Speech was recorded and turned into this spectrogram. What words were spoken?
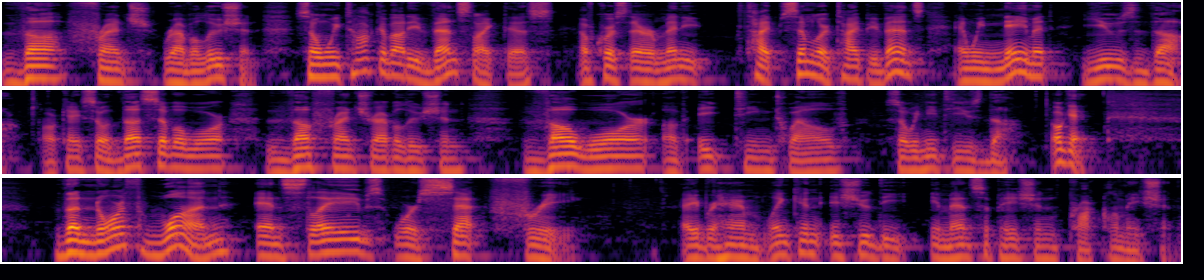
the French Revolution. So when we talk about events like this, of course, there are many type, similar type events, and we name it, use the. Okay, so the Civil War, the French Revolution, the War of 1812. So we need to use the. Okay. The North won and slaves were set free. Abraham Lincoln issued the Emancipation Proclamation.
